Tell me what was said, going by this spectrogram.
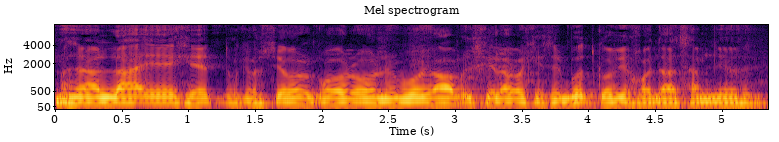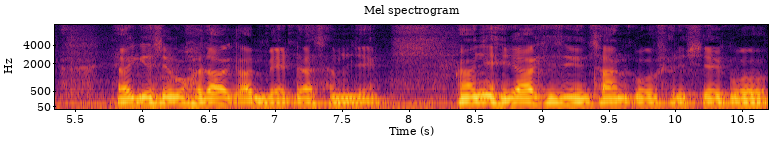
مثلا اللہ ایک ہے تو کسی اور کو، اور وہ آپ اس کے علاوہ کسی بدھ کو بھی خدا سمجھیں۔ یا کسی کو خدا کا بیٹا سمجھیں۔ ہاں جی؟ یا کسی انسان کو فرشے کو،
